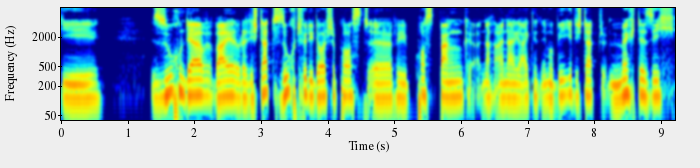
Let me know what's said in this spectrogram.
die suchen derweil oder die Stadt sucht für die Deutsche Post, äh, für die Postbank nach einer geeigneten Immobilie. Die Stadt möchte sich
